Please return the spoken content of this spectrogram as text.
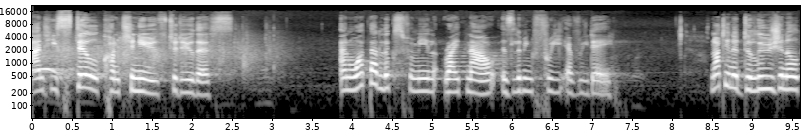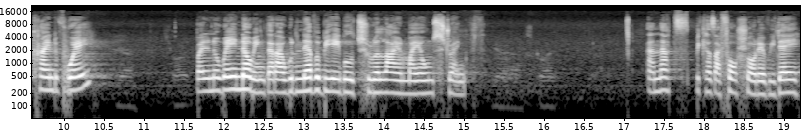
And He still continues to do this. And what that looks for me right now is living free every day. Not in a delusional kind of way, but in a way knowing that I would never be able to rely on my own strength. And that's because I fall short every day.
